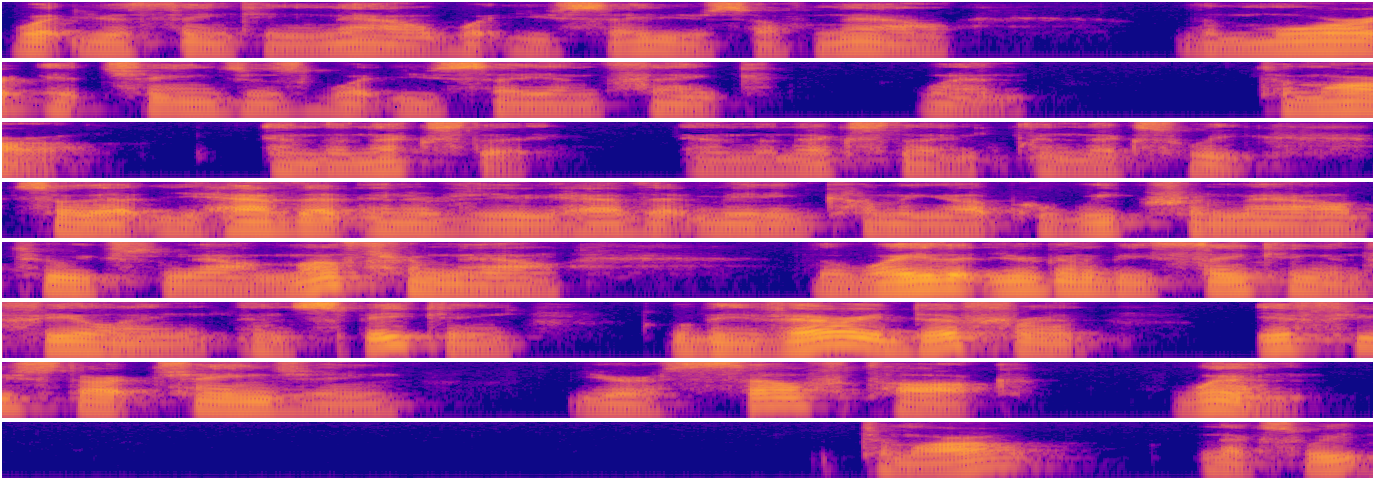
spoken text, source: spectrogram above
what you're thinking now, what you say to yourself now, the more it changes what you say and think when? Tomorrow and the next day and the next day and next week. So that you have that interview, you have that meeting coming up a week from now, two weeks from now, a month from now. The way that you're going to be thinking and feeling and speaking will be very different if you start changing your self talk when? Tomorrow? Next week?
